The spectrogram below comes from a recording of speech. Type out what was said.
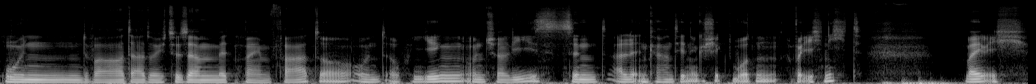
und war dadurch zusammen mit meinem Vater und auch Ying und Charlize sind alle in Quarantäne geschickt worden, aber ich nicht, weil ich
